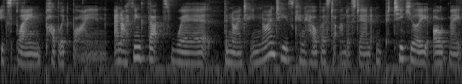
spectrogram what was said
explain public buy in. And I think that's where the 1990s can help us to understand, and particularly old mate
